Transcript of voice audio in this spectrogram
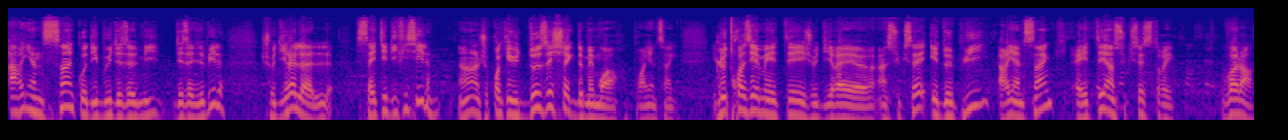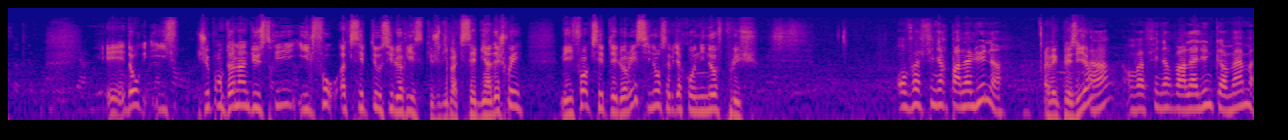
Ariane 5 au début des années, des années 2000, je dirais, ça a été difficile. Hein. Je crois qu'il y a eu deux échecs de mémoire pour Ariane 5. le troisième a été, je dirais, euh, un succès. Et depuis, Ariane 5 a été un success story. Voilà. Et donc, je pense, dans l'industrie, il faut accepter aussi le risque. Je ne dis pas que c'est bien d'échouer, mais il faut accepter le risque, sinon ça veut dire qu'on n'innove plus. On va finir par la Lune avec plaisir. Hein on va finir par la Lune quand même.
